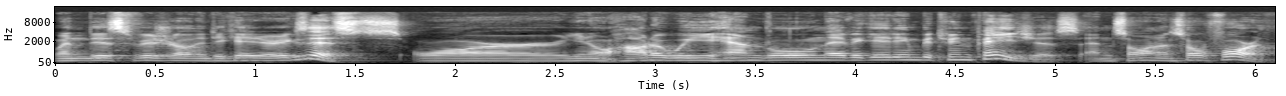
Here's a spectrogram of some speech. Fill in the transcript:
when this visual indicator exists, or, you know, how do we handle navigating between pages and so on and so forth.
